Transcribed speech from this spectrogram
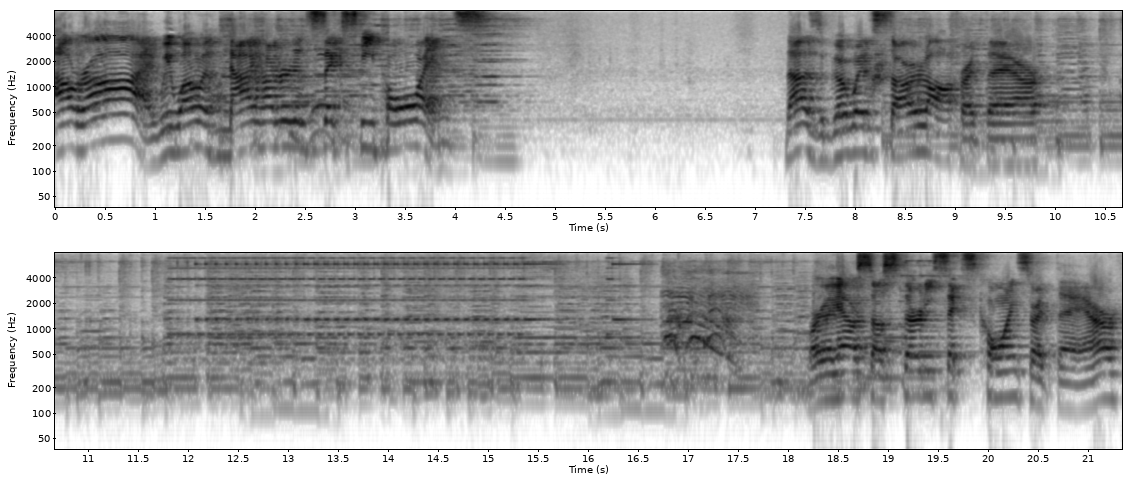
All right, we won with 960 points. That was a good way to start it off right there. We're gonna get ourselves 36 coins right there.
